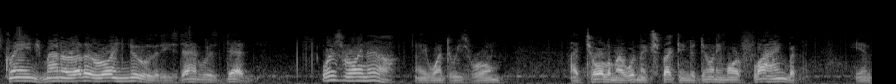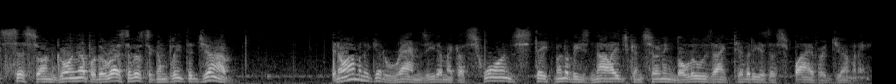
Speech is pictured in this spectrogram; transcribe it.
strange manner or other, Roy knew that his dad was dead. Where's Roy now? He went to his room. I told him I wouldn't expect him to do any more flying, but he insists on going up with the rest of us to complete the job. You know, I'm going to get Ramsey to make a sworn statement of his knowledge concerning Ballou's activity as a spy for Germany.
